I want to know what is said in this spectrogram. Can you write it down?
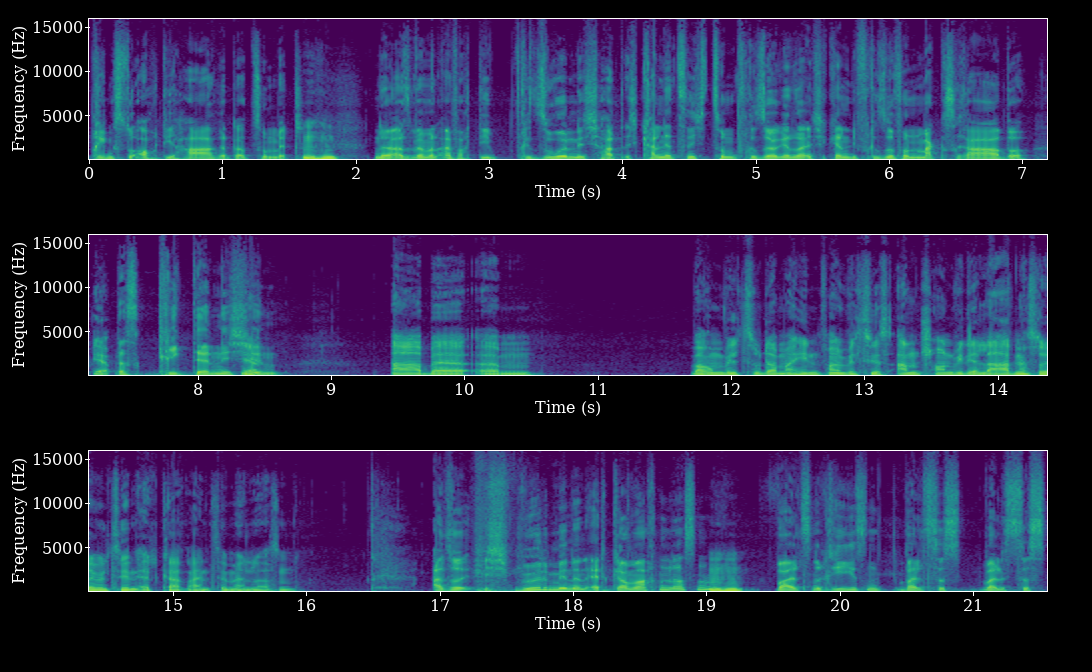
bringst du auch die Haare dazu mit? Ne? Also wenn man einfach die Frisur nicht hat, ich kann jetzt nicht zum Friseur gehen und sagen, ich kenne die Frisur von Max Rabe. Ja. Das kriegt der nicht Ja. hin. Aber ähm, warum willst du da mal hinfahren? Willst du dir das anschauen, wie der Laden ist, oder willst du den Edgar reinzimmern lassen? Also ich würde mir einen Edgar machen lassen, Mhm. Weil es ein Riesen, weil es das, weil es das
